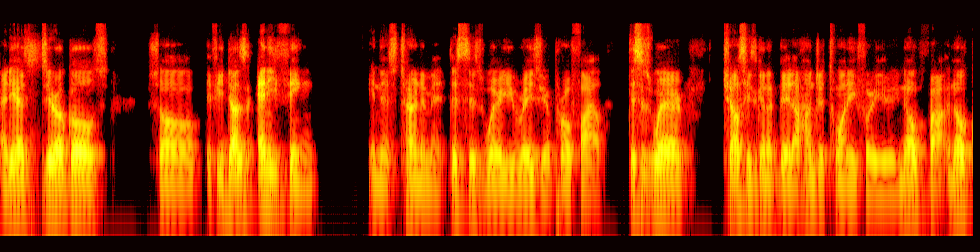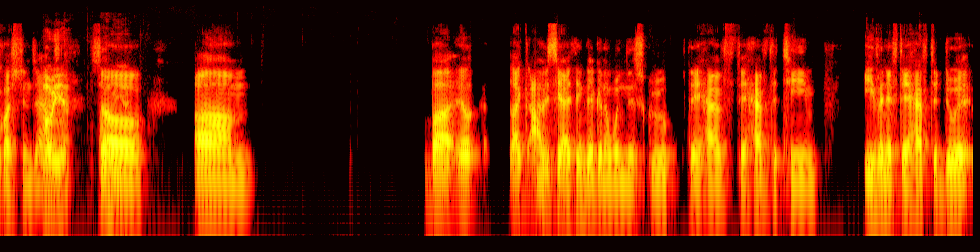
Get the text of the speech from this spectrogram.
and he has zero goals. So if he does anything in this tournament, this is where you raise your profile. This is where Chelsea's gonna bid 120 for you. No, no questions asked. Oh yeah. So, oh, yeah. um, but it, like obviously, I think they're gonna win this group. They have they have the team. Even if they have to do it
